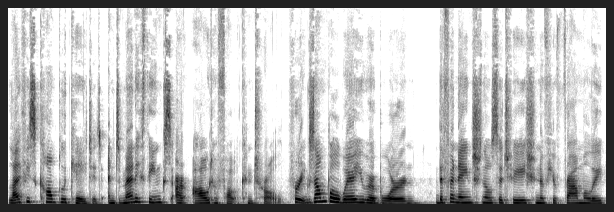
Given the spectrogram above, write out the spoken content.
Life is complicated and many things are out of our control. For example, where you were born, the financial situation of your family,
